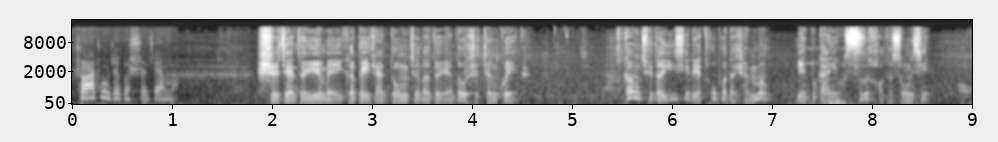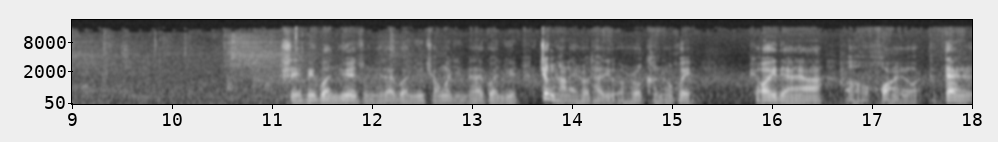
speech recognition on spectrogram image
抓住这个时间嘛。时间对于每一个备战东京的队员都是珍贵的。刚取得一系列突破的陈梦也不敢有丝毫的松懈。世界杯冠军、总决赛冠军、全国锦标赛冠军，正常来说他有时候可能会飘一点呀，呃晃悠，但是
